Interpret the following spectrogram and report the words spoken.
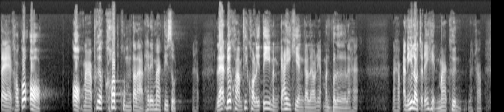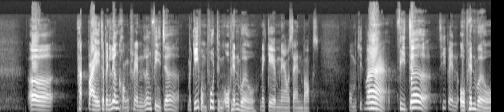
แต่เขาก็ออก ออกมาเพื่อครอบคลุมตลาดให้ได้มากที่สุดนะครับและด้วยความที่คุณภาพมันใกล้เคียงกันแล้วเนี่ยมันเบลอแล้วฮะนะครับอันนี้เราจะได้เห็นมากขึ้นนะครับเอ่อถัดไปจะเป็นเรื่องของเทรนด์เรื่องฟีเจอร์ เมื่อกี้ผมพูดถึง Open World ในเกมแนว Sandbox ผมคิดว่าฟีเจอร์ที่เป็น Open World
